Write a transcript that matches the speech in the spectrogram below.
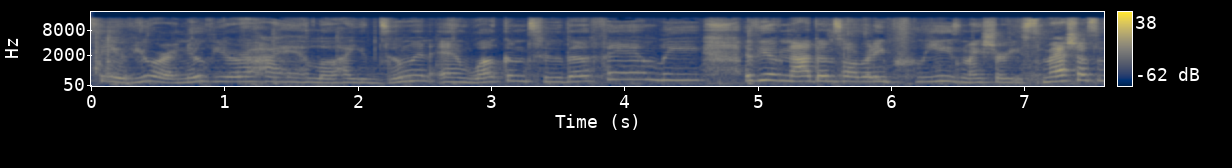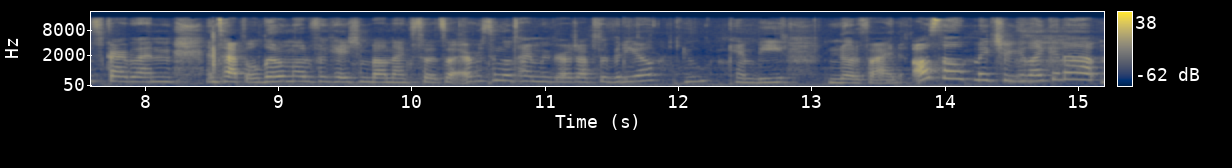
KT If you are a new viewer, hi, hello, how you doing? And welcome to the family. If you have not done so already, please make sure you smash that subscribe button and tap the little notification bell next to it so every single time your girl drops a video, you can be notified. Also, make sure you like it up.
